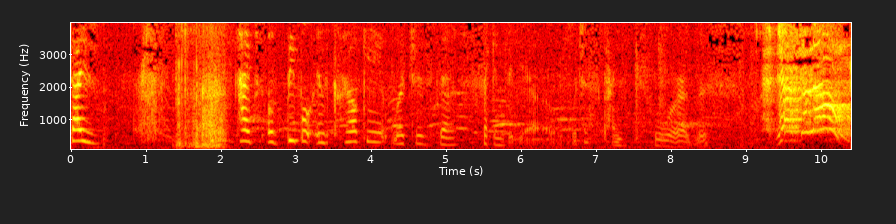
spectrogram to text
Types types of people in karaoke, which is the second video, which is kind of cool. This Yes, hello!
